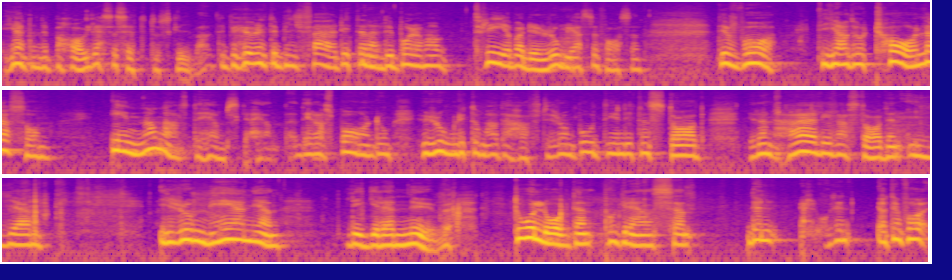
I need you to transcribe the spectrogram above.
egentligen det behagligaste sättet att skriva. Det behöver inte bli färdigt än. Det är bara man trevar, det är den roligaste fasen. Det var det jag hade hört talas om innan allt det hemska hände. Deras barndom, hur roligt de hade haft, hur de bodde i en liten stad. I den här lilla staden i, eh, i Rumänien. ligger den nu. Då låg den på gränsen. Den, låg den, ja, den var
